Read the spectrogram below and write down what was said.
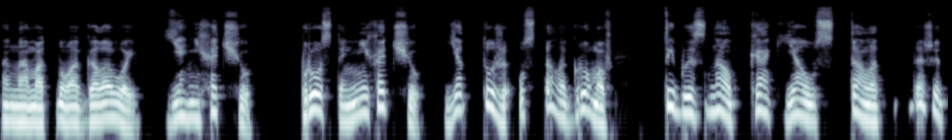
Она мотнула головой. «Я не хочу. Просто не хочу. Я тоже устала, Громов. Ты бы знал, как я устала, даже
